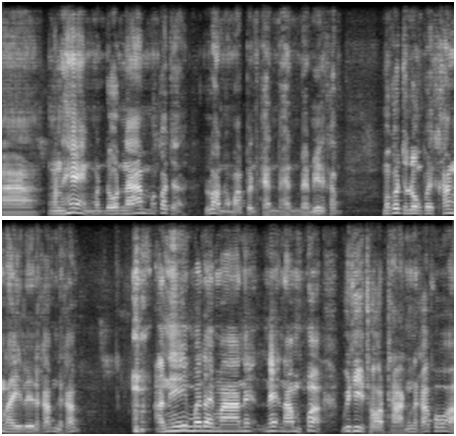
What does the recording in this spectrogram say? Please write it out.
อ่ามันแห้งมันโดนน้ำมันก็จะร่อนออกมาเป็นแผ่นๆแบบนี้นะครับ มันก็จะลงไปข้างในเลยนะครับเนี่ยครับ อันนี้ไม่ได้มาแนะนะนำว่าวิธีถอดถังนะครับ เพราะว่า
